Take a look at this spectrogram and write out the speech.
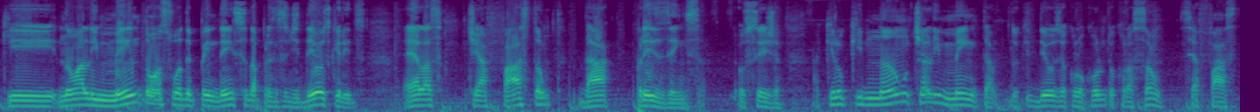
que não alimentam a sua dependência da presença de Deus, queridos, elas te afastam da presença. Ou seja, aquilo que não te alimenta do que Deus já colocou no teu coração, se afaste,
